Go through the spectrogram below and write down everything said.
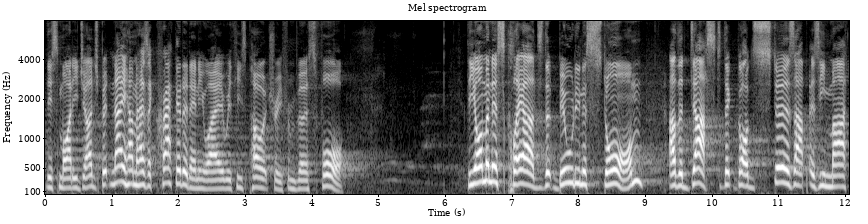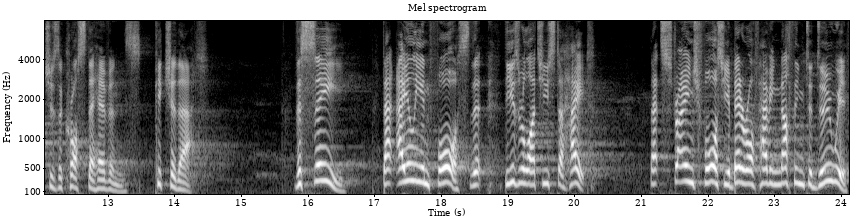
this mighty judge, but Nahum has a crack at it anyway with his poetry from verse 4. The ominous clouds that build in a storm are the dust that God stirs up as he marches across the heavens. Picture that. The sea, that alien force that the Israelites used to hate, that strange force you're better off having nothing to do with.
